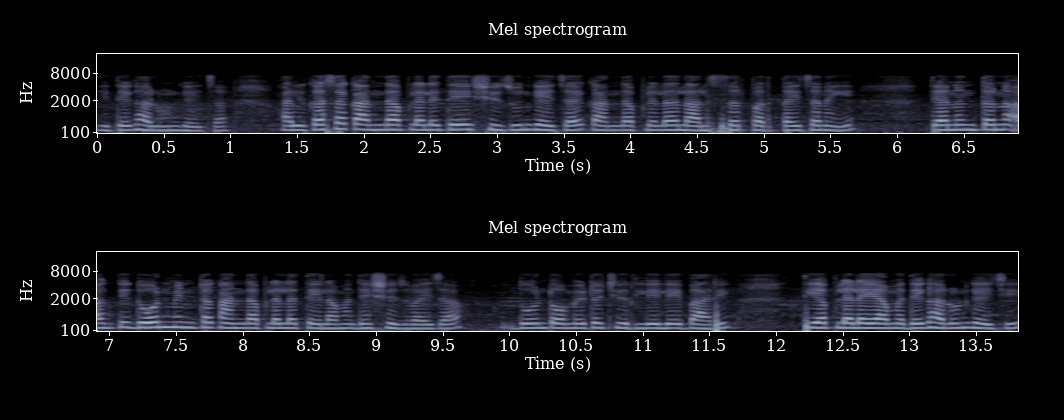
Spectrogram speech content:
इथे घालून घ्यायचा. हलकासा कांदा आपल्याला इथे शिजून घ्यायचा आहे. कांदा आपल्याला लालसर परतायचा नाही आहे त्यानंतर अगदी दोन मिनटं कांदा आपल्याला तेलामध्ये शिजवायचा. दोन टोमॅटो चिरलेले बारीक ती आपल्याला यामध्ये घालून घ्यायची.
